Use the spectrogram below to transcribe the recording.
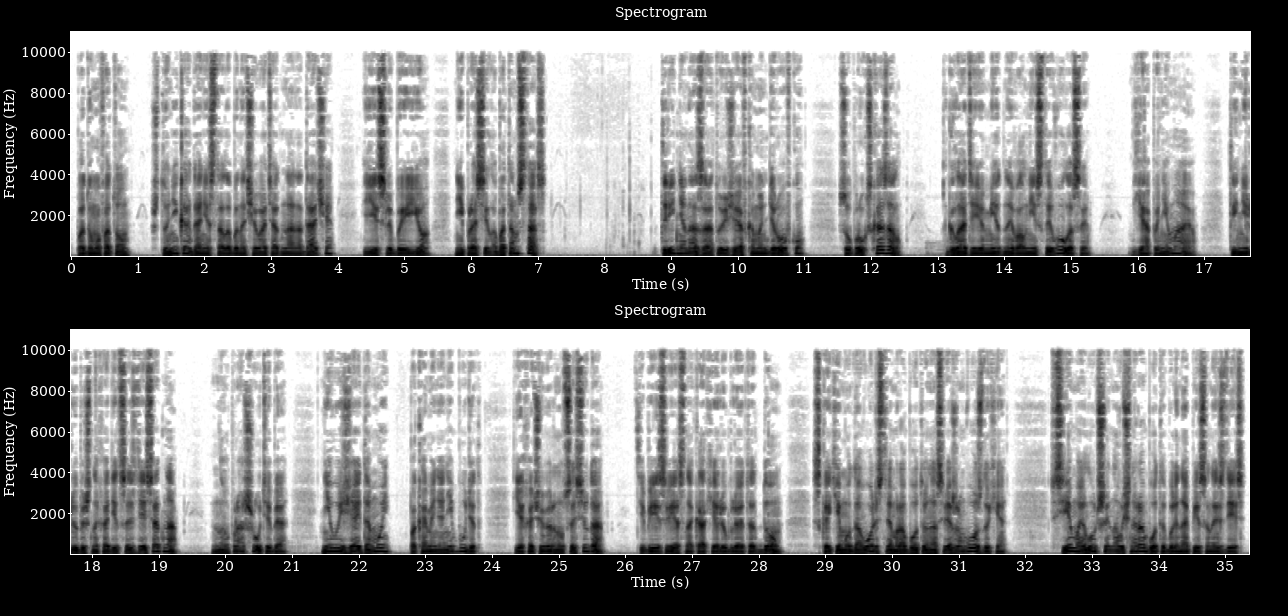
подумав о том, что никогда не стала бы ночевать одна на даче, если бы ее не просил об этом Стас. Три дня назад, уезжая в командировку, супруг сказал, гладя ее медные волнистые волосы, «Я понимаю, ты не любишь находиться здесь одна, но прошу тебя, не уезжай домой, пока меня не будет. Я хочу вернуться сюда. Тебе известно, как я люблю этот дом, с каким удовольствием работаю на свежем воздухе. Все мои лучшие научные работы были написаны здесь.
